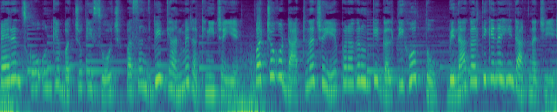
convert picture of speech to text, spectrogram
पेरेंट्स को उनके बच्चों की सोच पसंद भी ध्यान में रखनी चाहिए। बच्चों को डांटना चाहिए, पर अगर उनकी गलती हो तो। बिना गलती के नहीं डांटना चाहिए,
